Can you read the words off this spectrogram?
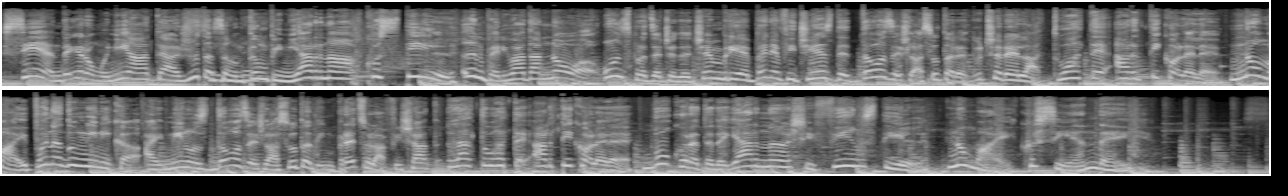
C&A România te ajută să întâmpini iarna cu stil. În perioada 9-11 decembrie beneficiezi de 20% reducere la toate articolele. Numai până duminică ai minus 20% din prețul afișat la toate articolele. Bucură-te de iarnă și fi în stil. Numai cu C&A.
